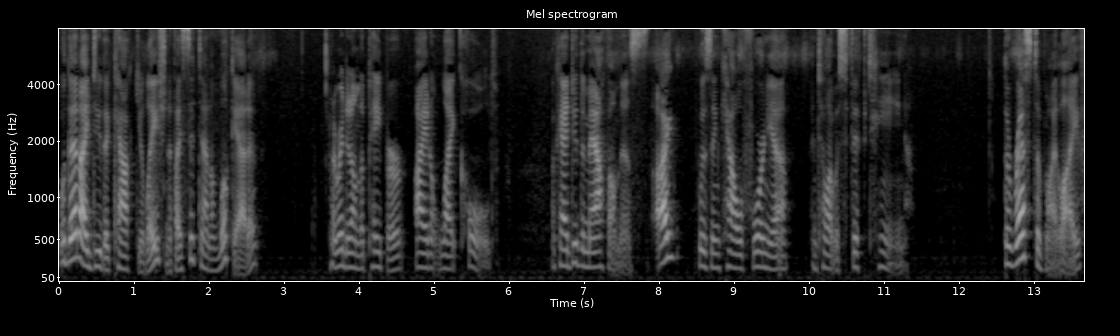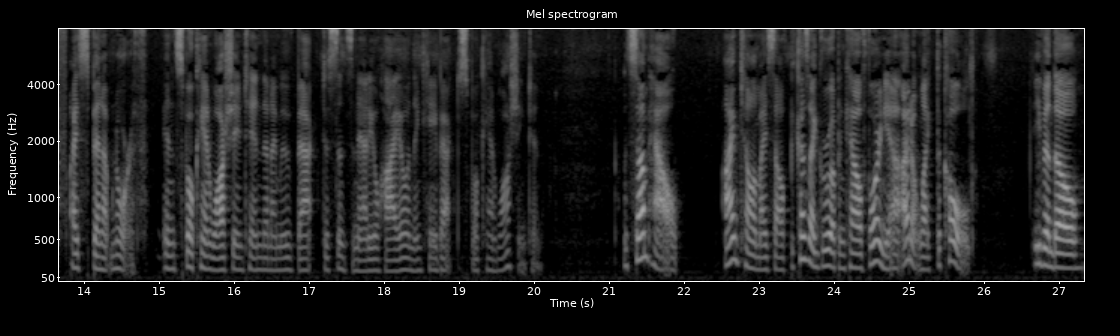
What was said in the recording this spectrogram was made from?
Well, then I do the calculation. If I sit down and look at it, I write it on the paper, I don't like cold. Okay, I do the math on this. I was in California until I was 15. The rest of my life I spent up north in Spokane, Washington. Then I moved back to Cincinnati, Ohio, and then came back to Spokane, Washington. And somehow I'm telling myself, because I grew up in California, I don't like the cold. Even though,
